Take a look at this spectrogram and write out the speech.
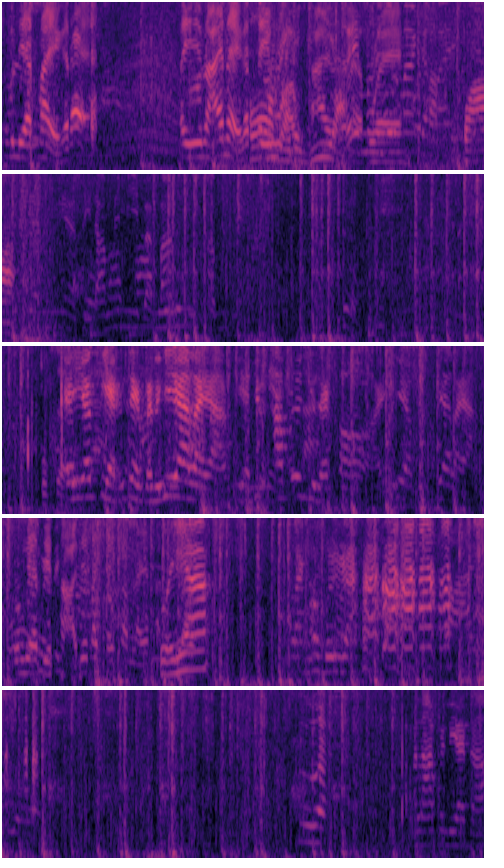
มึงเรียนใหม่ก็ได้ตีไม้ไหนก็ตีหัวมึงตายเฮ้ยมึงคุยพูดมากจังไปว้าเนี่ยสีดำไม่มีแบบบ้านครูคำไอ้เหี้ยเสียงเสียงเป็นเหี้ยอะไรอะเสียงที่อัพอึ้งอยู่ในคอไอ้เหี้ยเป็นเหี้ยอะไรอะมึงเรียนติดขาที่มันใช้ทำอะไรสวยเฮียอะไร ของมึงอะเออเวลาไปเรียนนะ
